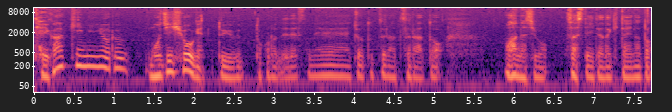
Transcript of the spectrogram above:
ー、手書きによる文字表現というところでですねちょっとつらつらとお話をさせていただきたいなと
